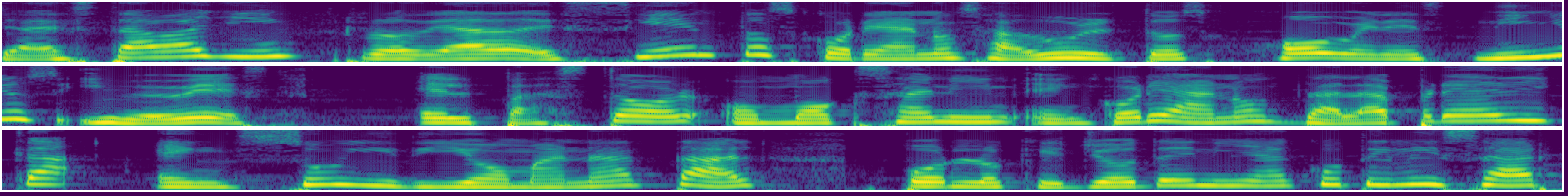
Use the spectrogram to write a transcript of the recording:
ya estaba allí, rodeada de cientos coreanos adultos, jóvenes, niños y bebés. El pastor o Moksanim en coreano da la prédica en su idioma natal, por lo que yo tenía que utilizar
